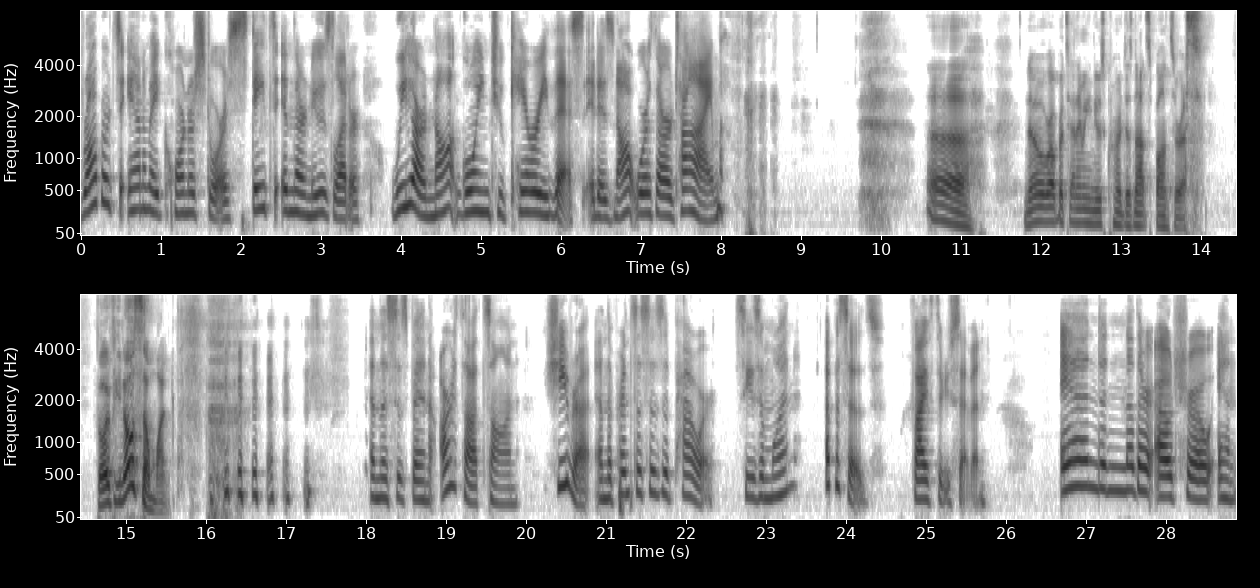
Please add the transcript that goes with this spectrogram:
Robert's Anime Corner Store states in their newsletter, we are not going to carry this. It is not worth our time. uh, no, Robert's Enemy News Corner does not sponsor us. Though if you know someone. and this has been our thoughts on She-Ra and the Princesses of Power, Season 1, Episodes 5 through 7. And another outro, and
